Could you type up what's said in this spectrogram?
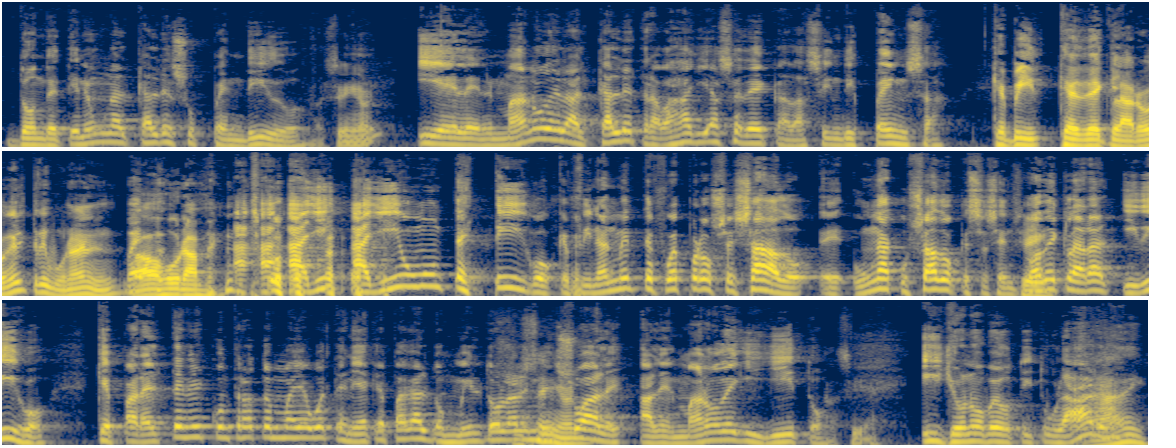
donde tiene un alcalde suspendido. Señor y el hermano del alcalde trabaja allí hace décadas sin dispensa. Que, que declaró en el tribunal bajo juramento. allí, allí hubo un testigo que finalmente fue procesado, eh, un acusado que se sentó a declarar y dijo que para él tener contrato en Mayagüez tenía que pagar dos mil dólares mensuales al hermano de Guillito. Y yo no veo titulares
